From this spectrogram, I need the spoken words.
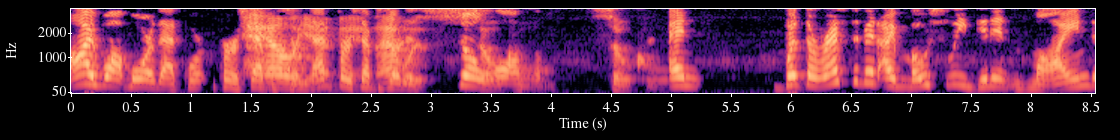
I want more of that for, first Hell episode. yeah, that first man. Episode is so, so cool. awesome. so cool. and but the rest of it i mostly didn't mind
